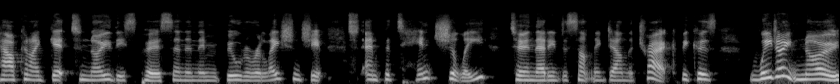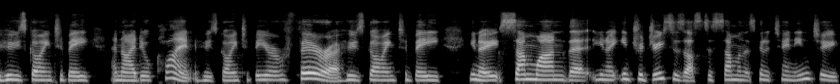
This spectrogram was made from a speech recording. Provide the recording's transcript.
how can I get to know this person and then build a relationship and potentially turn that into something down the track? Because we don't know who's going to be an ideal client, who's going to be a referrer, who's going to be, you know, someone that, you know, introduces us to someone that's going to turn into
